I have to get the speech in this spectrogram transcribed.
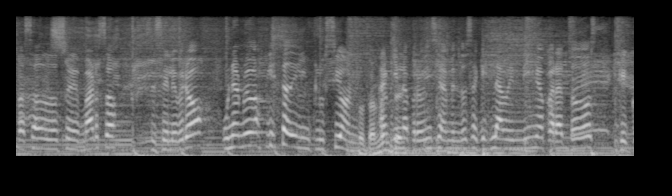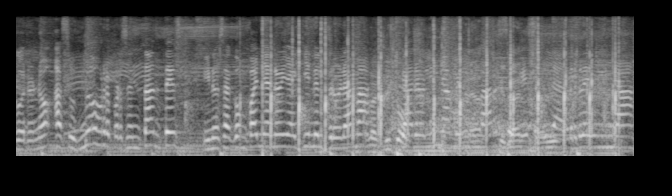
pasado 12 de marzo se celebró una nueva fiesta de la inclusión aquí en la provincia de Mendoza, que es la Vendimia para Todos, que coronó a sus nuevos representantes y nos acompañan hoy aquí en el programa Carolina Melimarzo, que es la reina,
